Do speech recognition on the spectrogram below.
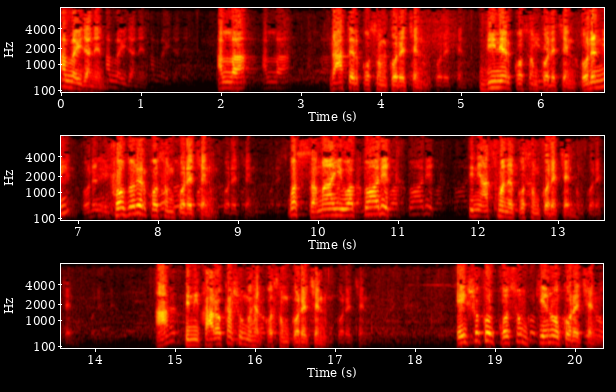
আল্লাহ জানেন। আল্লাহ রাতের কসম করেছেন, দিনের কসম করেছেন, করেননি? ফজরের কসম করেছেন। তিনি আসমানের কসম করেছেন। আর তিনি তারকাসমূহের কসম করেছেন। এই সকল কসম কেন করেছেন?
